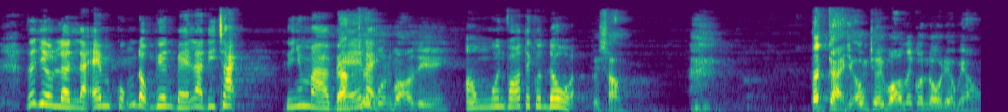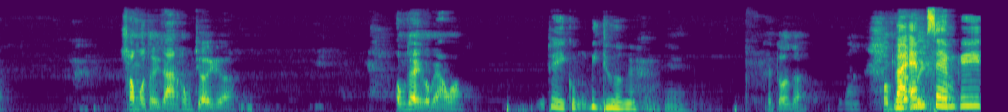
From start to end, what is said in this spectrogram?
Rất nhiều lần là em cũng động viên bé là đi chạy. Thế nhưng mà đang bé chơi lại môn võ gì? Ờ, môn võ taekwondo ạ. Tôi xong. Tất cả những ông chơi võ taekwondo đều béo. Sau một thời gian không chơi nữa. Ông thầy có béo không? Thầy cũng bình thường à ừ. thế tốt rồi. Hôm và em xem cái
